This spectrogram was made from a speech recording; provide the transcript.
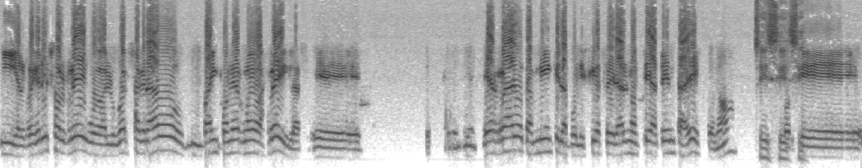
Y el regreso al rey o al lugar sagrado va a imponer nuevas reglas. Eh, es raro también que la Policía Federal no esté atenta a esto, ¿no? sí, sí, sí. Porque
